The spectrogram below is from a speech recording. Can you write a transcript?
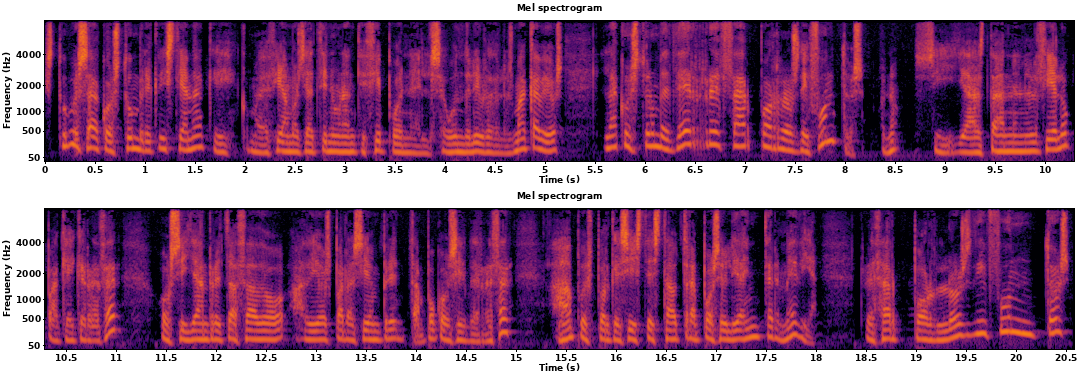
estuvo esa costumbre cristiana que, como decíamos, ya tiene un anticipo en el segundo libro de los Macabeos, la costumbre de rezar por los difuntos. Bueno, si ya están en el cielo, ¿para qué hay que rezar? O si ya han rechazado a Dios para siempre, tampoco sirve rezar. Ah, pues porque existe esta otra posibilidad intermedia, rezar por los difuntos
